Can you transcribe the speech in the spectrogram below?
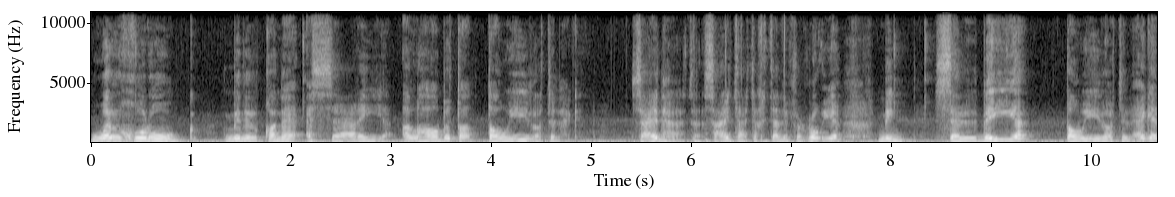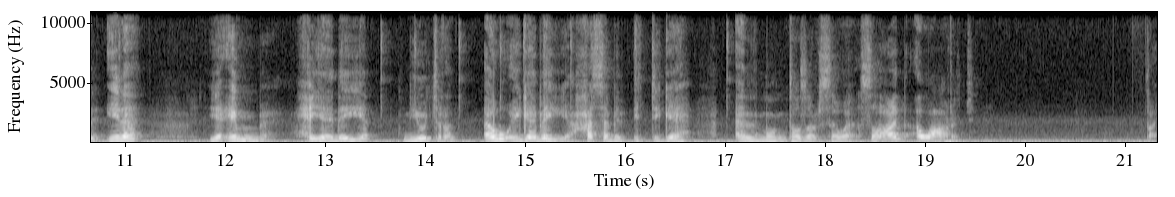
والخروج من القناة السعرية الهابطة طويلة الأجل. ساعتها ساعتها تختلف الرؤية من سلبية طويلة الأجل إلى يا إما حيادية neutral أو إيجابية حسب الاتجاه المنتظر سواء صاعد أو عارضي طيب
